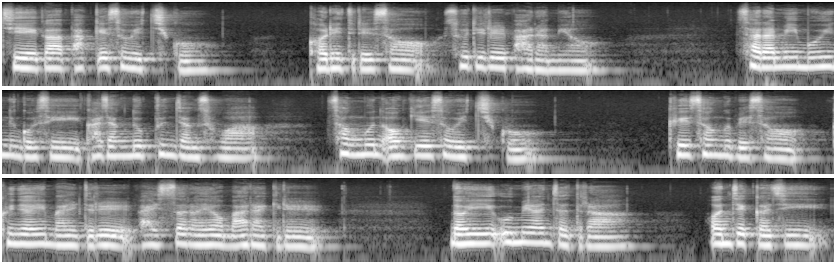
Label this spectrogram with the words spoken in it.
지혜가 밖에서 외치고 거리들에서 소리를 바라며 사람이 모이는 곳의 가장 높은 장소와 성문 어귀에서 외치고 그 성읍에서 그녀의 말들을 발설하여 말하기를 너희 우매한 자들아 언제까지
